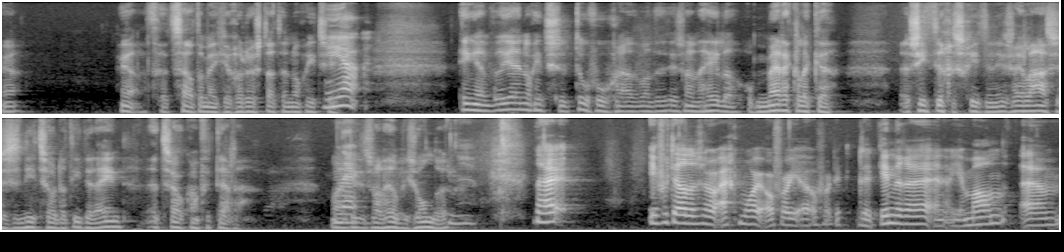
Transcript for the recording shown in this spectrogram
Ja, ja het, het stelt een beetje gerust dat er nog iets is. Ja. Inge, wil jij nog iets toevoegen? Want het is wel een hele opmerkelijke eh, ziektegeschiedenis. Helaas is het niet zo dat iedereen het zo kan vertellen. Maar Nee. dit is wel heel bijzonder. Nou, je vertelde zo eigenlijk mooi over, je, over de, de kinderen en je man. Ehm,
